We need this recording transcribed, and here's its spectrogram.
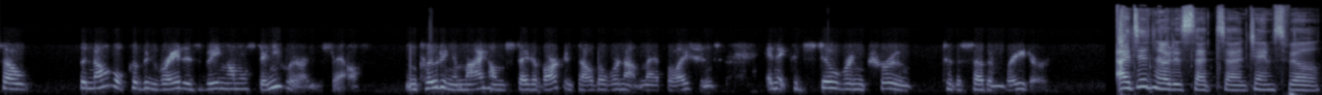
So the novel could be read as being almost anywhere in the South, including in my home state of Arkansas, although we're not in the Appalachians, and it could still ring true to the Southern reader. I did notice that uh, Jamesville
